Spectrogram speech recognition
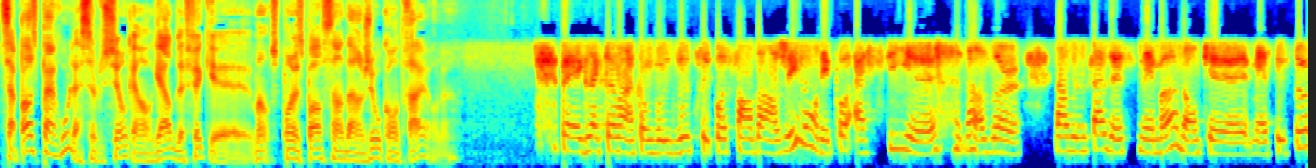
ça passe par où la solution quand on regarde le fait que bon, c'est pas un sport sans danger, au contraire. Là? Ben exactement, comme vous le dites, c'est pas sans danger. Là, on n'est pas assis euh, dans un dans une salle de cinéma. Donc, euh, mais c'est sûr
